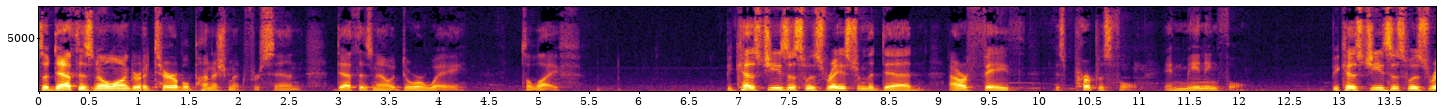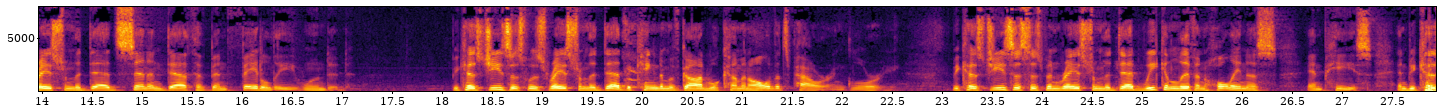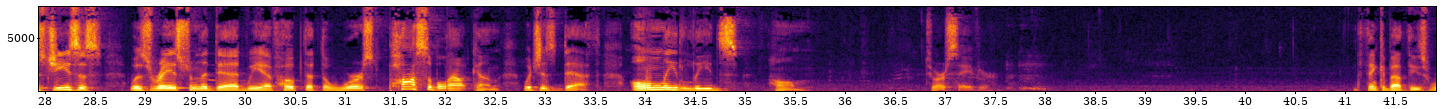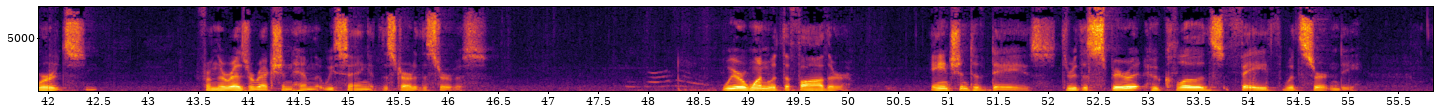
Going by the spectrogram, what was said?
So death is no longer a terrible punishment for sin. Death is now a doorway to life. Because Jesus was raised from the dead, our faith is purposeful and meaningful. Because Jesus was raised from the dead, sin and death have been fatally wounded. Because Jesus was raised from the dead, the kingdom of God will come in all of its power and glory. Because Jesus has been raised from the dead, we can live in holiness and peace. And because Jesus was raised from the dead, we have hope that the worst possible outcome, which is death, only leads home to our Savior. Think about these words from the resurrection hymn that we sang at the start of the service. We are one with the Father, Ancient of Days, through the Spirit who clothes faith with certainty.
